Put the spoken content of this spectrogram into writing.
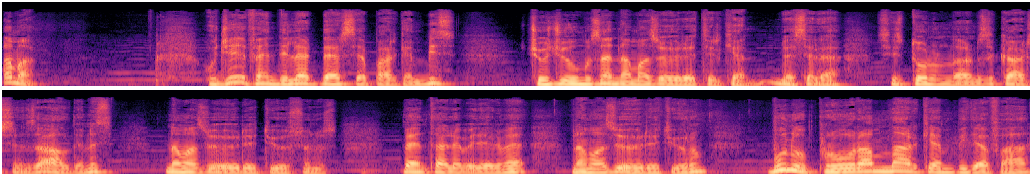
Ama hoca efendiler ders yaparken biz çocuğumuza namaz öğretirken mesela siz torunlarınızı karşınıza aldınız namazı öğretiyorsunuz. Ben talebelerime namazı öğretiyorum. Bunu programlarken bir defa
